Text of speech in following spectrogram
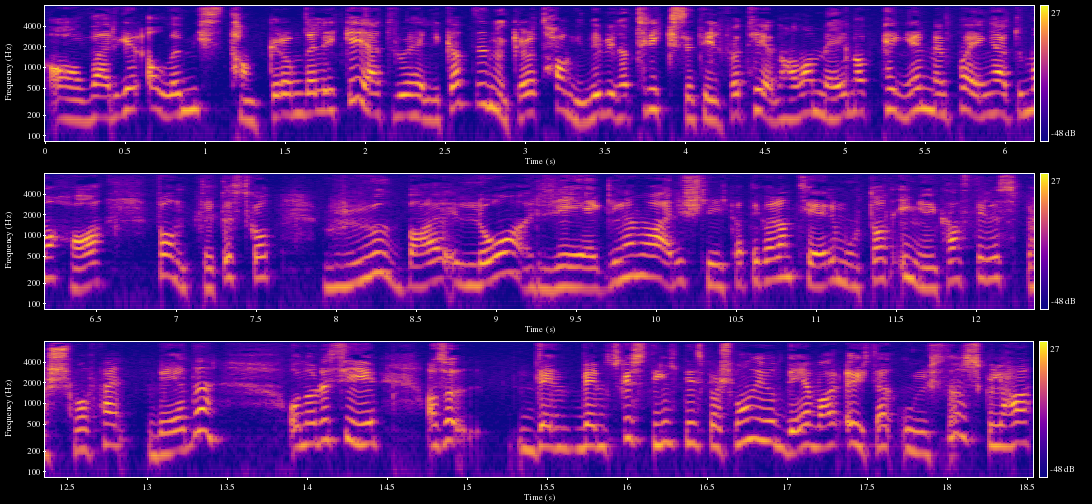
avverger alle mistanker om det eller ikke. Jeg tror heller ikke at Nunkler og Tangen vil begynne å trikse til for å tjene han har mer enn nok penger, men poenget er at du må ha vanntette skott. Rule by law. Reglene må være slik at de garanterer mot at ingen kan stille spørsmålstegn ved det. Og når du sier altså, den, Hvem skulle stilt de spørsmålene? Jo, det var Øystein Olsen som skulle ha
